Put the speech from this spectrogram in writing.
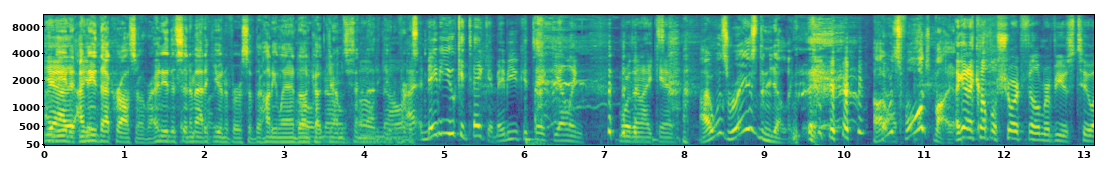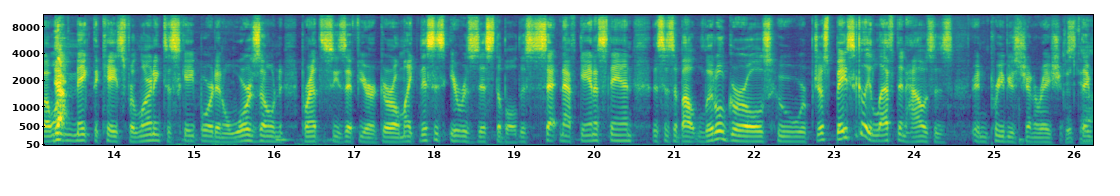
I Yeah, need, that'd I need that crossover. I need the cinematic universe of the Honeyland Oh, Uncut no. Gems Oh, cinematic no. universe. I- maybe you could take it. Maybe you could take yelling more than I can. I was raised in yelling. I was forged by it. I got a couple short film reviews too. I want Yeah. to make the case for learning to skateboard in a war zone. Parentheses if you're a girl, Mike. This is irresistible. This is set in Afghanistan. This is about little girls who were just basically left in houses in previous generations. They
